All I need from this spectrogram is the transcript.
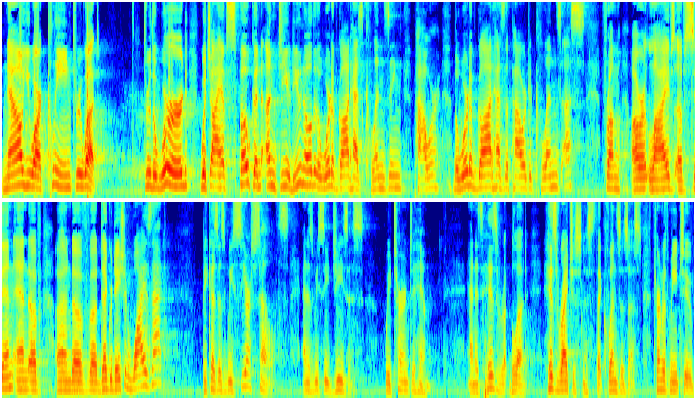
Now you are clean through what? through the word which I have spoken unto you. Do you know that the word of God has cleansing power? The word of God has the power to cleanse us from our lives of sin and of, and of uh, degradation. Why is that? Because as we see ourselves and as we see Jesus, we turn to Him. And it's His blood, His righteousness that cleanses us. Turn with me to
